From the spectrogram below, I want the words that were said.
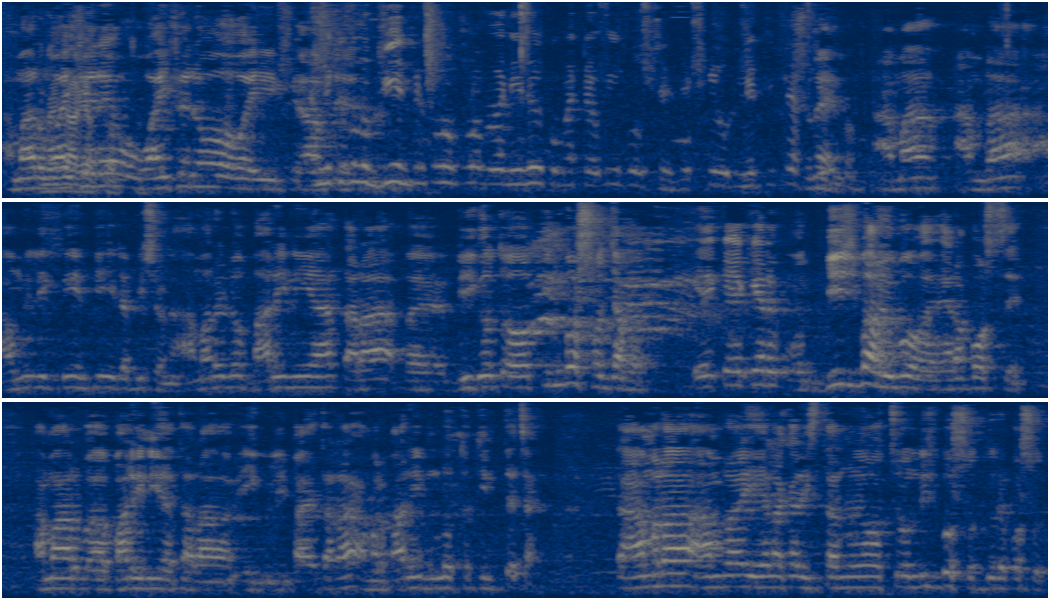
আমার আগে ওয়াইফেরও ওই আমি কি কোনো বিএনপির কোনো এরকম একটা ই বলছে যে কেউ নেতৃত্ব শুনেন আমার আমরা আওয়ামী লীগ বিএনপি এটা বিষয় না। আমার হইল বাড়ি নিয়ে তারা বিগত তিন বছর যাবত এক একের বিশ বার হইব এরা বসছে। আমার বাড়ি নিয়ে তারা এইগুলি পায়। তারা আমার বাড়ি মূলত কিনতে চায়। তা আমরা আমরা এই এলাকার স্থানীয় চল্লিশ বছর দূরে বসত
